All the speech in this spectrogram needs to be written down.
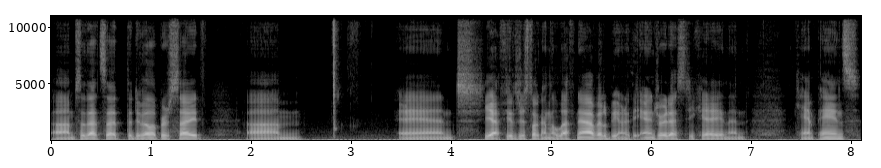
Um, so that's at the developer site. Um, and yeah, if you just look on the left nav, it'll be under the Android SDK and then campaigns.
